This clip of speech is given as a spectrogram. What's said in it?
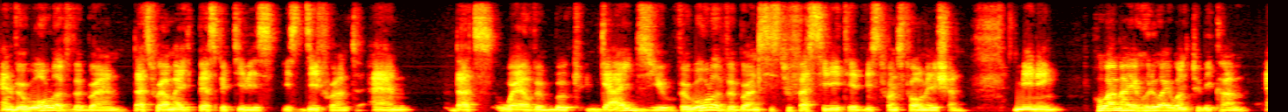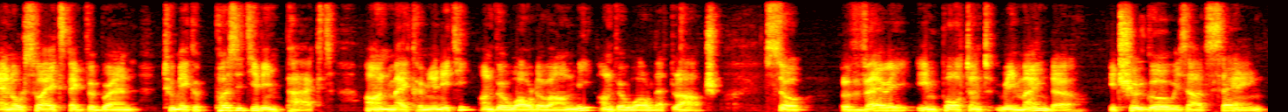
And the role of the brand, that's where my perspective is, is different. And that's where the book guides you. The role of the brands is to facilitate this transformation, meaning who am I? Who do I want to become? And also, I expect the brand to make a positive impact on my community, on the world around me, on the world at large. So, a very important reminder, it should go without saying,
